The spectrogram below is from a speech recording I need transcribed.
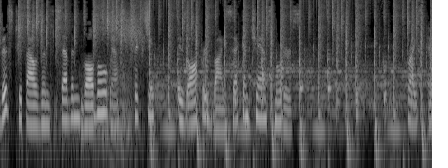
This 2007 Volvo S60 is offered by Second Chance Motors. Price at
